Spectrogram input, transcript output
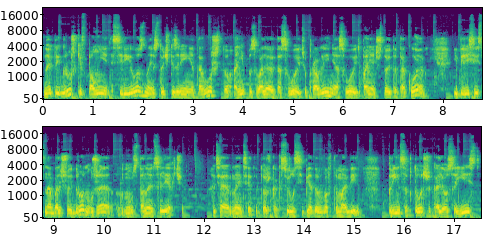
Но это игрушки вполне серьезные с точки зрения того, что они позволяют освоить управление, освоить, понять, что это такое, и пересесть на большой дрон уже ну, становится легче. Хотя, знаете, это тоже как с велосипеда в автомобиль. Принцип тот же, колеса есть,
